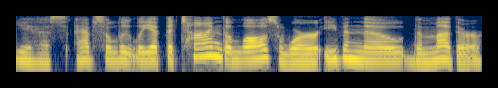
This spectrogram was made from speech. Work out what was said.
Yes, absolutely. At the time, the laws were even though the mother,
